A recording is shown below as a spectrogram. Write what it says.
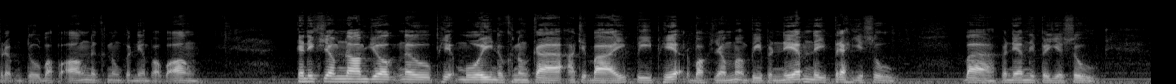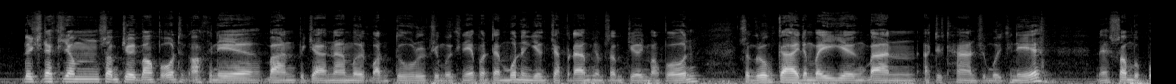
ព្រះបន្ទូលរបស់ព្រះអង្គនៅក្នុងព្រះនាមរបស់ព្រះអង្គ កាលនេះខ្ញុំនាំយកនៅភាគ1នៅក្នុងការអធិប្បាយពីភាគរបស់ខ្ញុំអំពីព្រះនាមនៃព្រះយេស៊ូវបាទព្រះនាមនៃព្រះយេស៊ូវដូច្នេះខ្ញុំសូមជួយបងប្អូនទាំងអស់គ្នាបានពិចារណាមើលបន្ទូលជាមួយគ្នាប៉ុន្តែមុននឹងយើងចាប់ផ្ដើមខ្ញុំសូមអញ្ជើញបងប្អូនសង្រួមកាយដើម្បីយើងបានអធិដ្ឋានជាមួយគ្នានៅសូមពព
